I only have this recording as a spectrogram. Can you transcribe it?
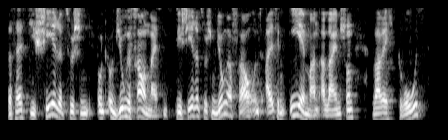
Das heißt, die Schere zwischen, und, und junge Frauen meistens, die Schere zwischen junger Frau und altem Ehemann allein schon war recht groß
